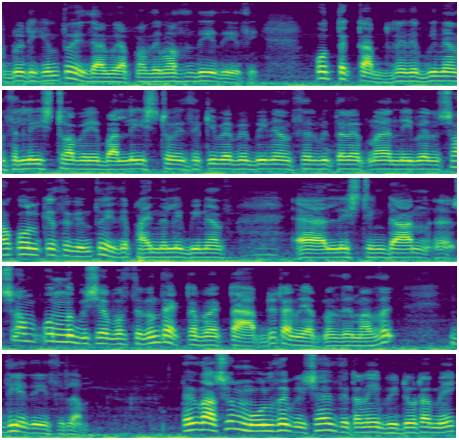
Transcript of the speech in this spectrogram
আপডেটই কিন্তু এই যে আমি আপনাদের মাঝে দিয়ে দিয়েছি। প্রত্যেকটা আপডেটে বিনান্সের লিস্ট হবে বা লিস্ট হয়েছে, কীভাবে বিনান্সের ভিতরে আপনারা নেবেন, সকল কিছু কিন্তু এই যে ফাইনালি বিনান্স লিস্টিং ডান সম্পূর্ণ বিষয়বস্তু কিন্তু একটা একটা আপডেট আমি আপনাদের মাঝে দিয়ে দিয়েছিলাম। দেখুন, আসুন মূল যে বিষয় যেটা নিয়ে ভিডিওটা মেক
